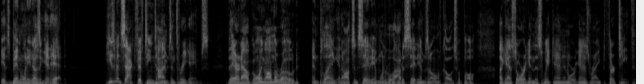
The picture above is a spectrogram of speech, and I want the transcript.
it's been when he doesn't get hit. He's been sacked 15 times in three games. They are now going on the road and playing in Autzen Stadium, one of the loudest stadiums in all of college football, against Oregon this weekend, and Oregon is ranked 13th.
